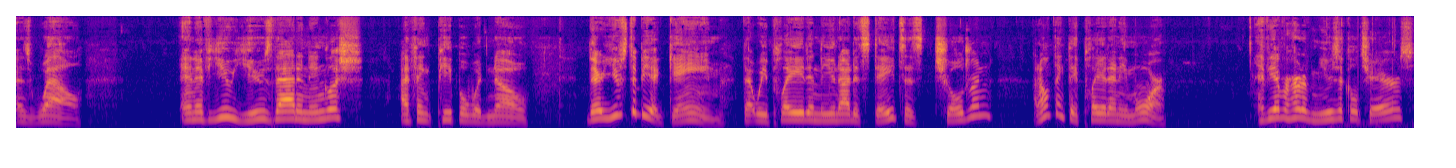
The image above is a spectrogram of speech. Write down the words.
as well. And if you use that in English, I think people would know. There used to be a game that we played in the United States as children. I don't think they play it anymore. Have you ever heard of musical chairs?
